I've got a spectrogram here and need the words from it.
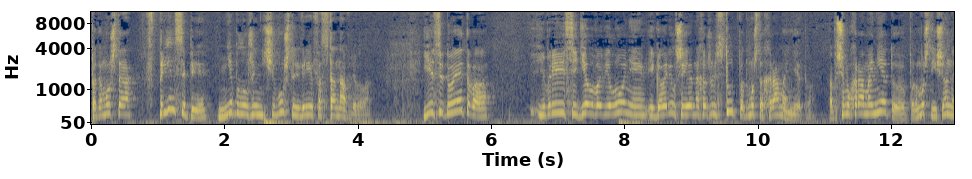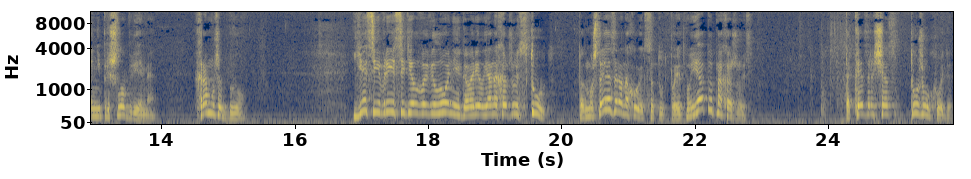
Потому что, в принципе, не было уже ничего, что евреев останавливало – если до этого еврей сидел в Вавилоне и говорил, что я нахожусь тут, потому что храма нету. А почему храма нету? Потому что еще на не пришло время. Храм уже был. Если еврей сидел в Вавилоне и говорил, я нахожусь тут, потому что Эзра находится тут, поэтому я тут нахожусь, так Эзра сейчас тоже уходит.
